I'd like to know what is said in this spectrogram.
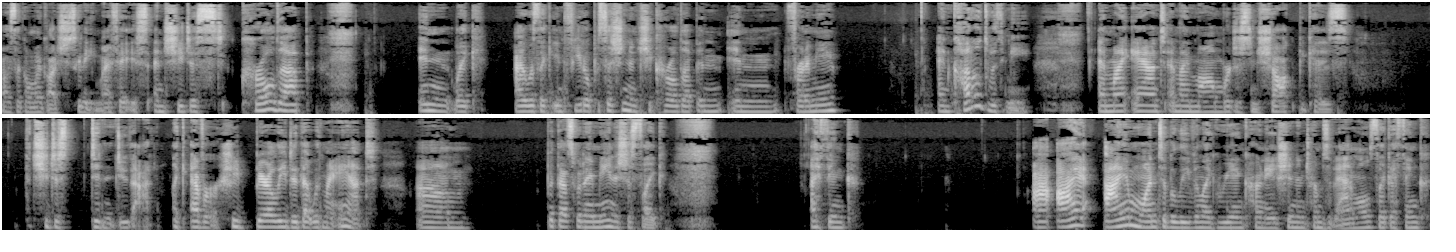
I was like, oh my God, she's going to eat my face. And she just curled up in like, I was like in fetal position and she curled up in, in front of me and cuddled with me. And my aunt and my mom were just in shock because she just didn't do that like ever. She barely did that with my aunt. Um, but that's what I mean. It's just like, I think I, I, I am one to believe in like reincarnation in terms of animals. Like I think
